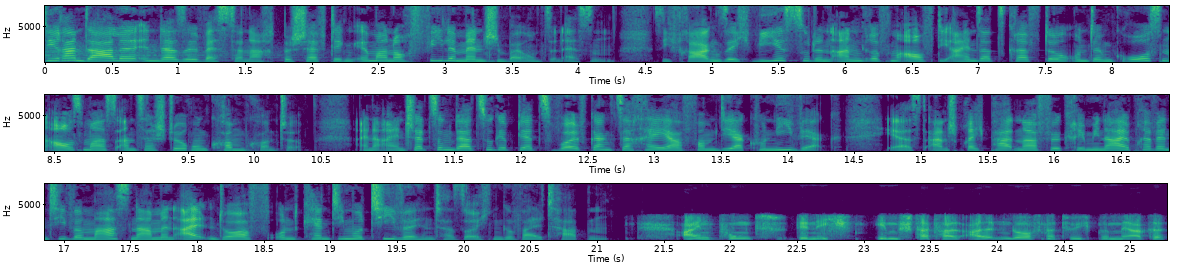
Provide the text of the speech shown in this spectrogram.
Die Randale in der Silvesternacht beschäftigen immer noch viele Menschen bei uns in Essen. Sie fragen sich, wie es zu den Angriffen auf die Einsatzkräfte und dem großen Ausmaß an Zerstörung kommen konnte. Eine Einschätzung dazu gibt jetzt Wolfgang Zacheja vom Diakoniewerk. Er ist Ansprechpartner für kriminalpräventive Maßnahmen in Altendorf und kennt die Motive hinter solchen Gewalttaten. Ein Punkt, den ich im Stadtteil Altendorf natürlich bemerke,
